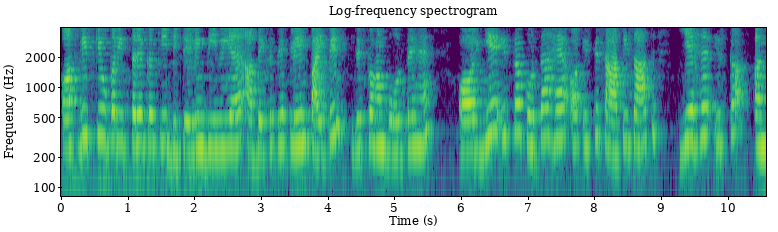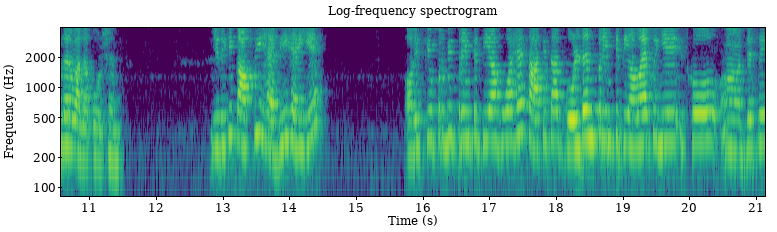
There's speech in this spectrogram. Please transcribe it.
और स्लीव्स के ऊपर इस तरह की डिटेलिंग दी हुई है। आप देख सकते हैं प्लेन पाइपिंग जिसको हम बोलते हैं। और ये इसका कुर्ता है और इसके साथ ही साथ ये है इसका अंदर वाला पोर्शन ये देखिए, काफ़ी हैवी है ये। और इसके ऊपर भी प्रिंट दिया हुआ है, साथ ही साथ गोल्डन प्रिंट दिया हुआ है। तो ये इसको जैसे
